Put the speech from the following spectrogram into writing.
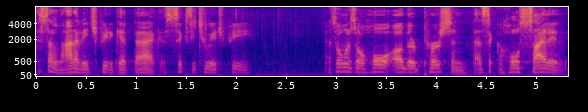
there's a lot of HP to get back. It's 62 HP. That's almost a whole other person. That's like a whole Silent.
